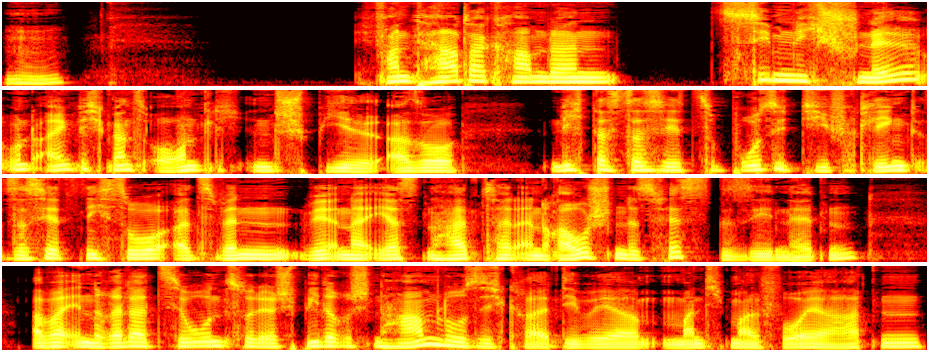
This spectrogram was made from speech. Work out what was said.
Mhm. Ich fand, Hertha kam dann ziemlich schnell und eigentlich ganz ordentlich ins Spiel. Also nicht, dass das jetzt so positiv klingt. Es ist jetzt nicht so, als wenn wir in der ersten Halbzeit ein rauschendes Fest gesehen hätten. Aber in Relation zu der spielerischen Harmlosigkeit, die wir ja manchmal vorher hatten,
